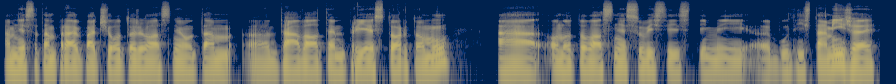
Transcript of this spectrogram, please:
a mne sa tam práve páčilo to, že vlastne on tam uh, dával ten priestor tomu a ono to vlastne súvisí s tými uh, buddhistami, že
